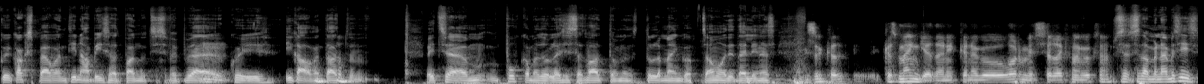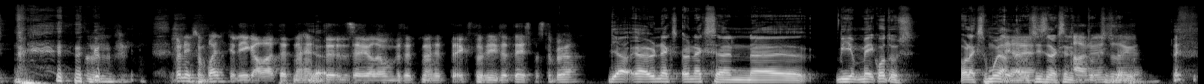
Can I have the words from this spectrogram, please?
kui kaks päeva on tina piisavalt pandud, siis võib mm., kui igav on tahta veits puhkama tulla, siis saad vaatama, tulla mängu, samamoodi Tallinnas. kas, kas, mängijad on ikka nagu vormis selleks mänguks või? seda me näeme siis Õnneks on Balti liiga vaata, et noh, et ja. see ei ole umbes, et noh, et eksklusiivselt eestlaste püha. ja, ja õnneks, õnneks see on äh, meie kodus oleks see mujal nagu, siis oleks eriti tuksis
